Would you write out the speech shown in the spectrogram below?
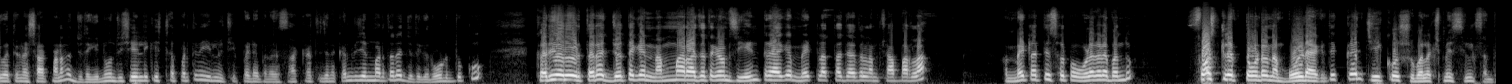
ಇವತ್ತಿನ ಸ್ಟಾರ್ಟ್ ಮಾಡೋಣ. ಜೊತೆಗೆ ಇನ್ನೊಂದು ವಿಷಯ ಹೇಳಲಿಕ್ಕೆ ಇಷ್ಟಪಡ್ತೀನಿ. ಇಲ್ಲಿ ಚಿಕ್ಕಪೇಟೆ ಬಂದರೆ ಸಾಕಷ್ಟು ಜನ ಕನ್ಫ್ಯೂಷನ್ ಮಾಡ್ತಾರೆ. ಜೊತೆಗೆ ರೋಡ್ ದುಕ್ಕು ಕರಿಯೋರು ಇರ್ತಾರೆ. ಜೊತೆಗೆ ನಮ್ಮ ರಾಜ ಕಾಂಪ್ಲೆಕ್ಸ್ ಎಂಟ್ರಿ ಆಗಿ ಮೆಟ್ಲತ್ತ ಜಾಗದಲ್ಲಿ ನಮ್ಮ ಶಾಪ್ ಬರಲ್ಲ ಆ ಮೆಟ್ಲತ್ತಿ ಸ್ವಲ್ಪ ಒಳಗಡೆ ಬಂದು ಫಸ್ಟ್ ಲೆಫ್ಟ್ ತೊಗೊಂಡ್ರೆ ನಮ್ಮ ಬೋಲ್ಡ್ ಆಗಿರುತ್ತೆ. ಕಂಚಿಕೋ ಶುಭಲಕ್ಷ್ಮಿ ಸಿಲ್ಕ್ಸ್ ಅಂತ.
